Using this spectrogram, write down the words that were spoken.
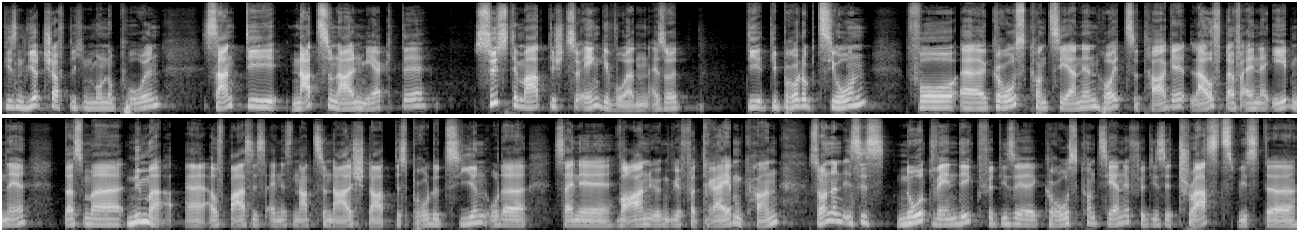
diesen wirtschaftlichen Monopolen, sind die nationalen Märkte systematisch zu eng geworden. Also die, die Produktion von äh, Großkonzernen heutzutage läuft auf einer Ebene, dass man nimmer äh, auf Basis eines Nationalstaates produzieren oder seine Waren irgendwie vertreiben kann, sondern es ist notwendig für diese Großkonzerne, für diese Trusts, wie es der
